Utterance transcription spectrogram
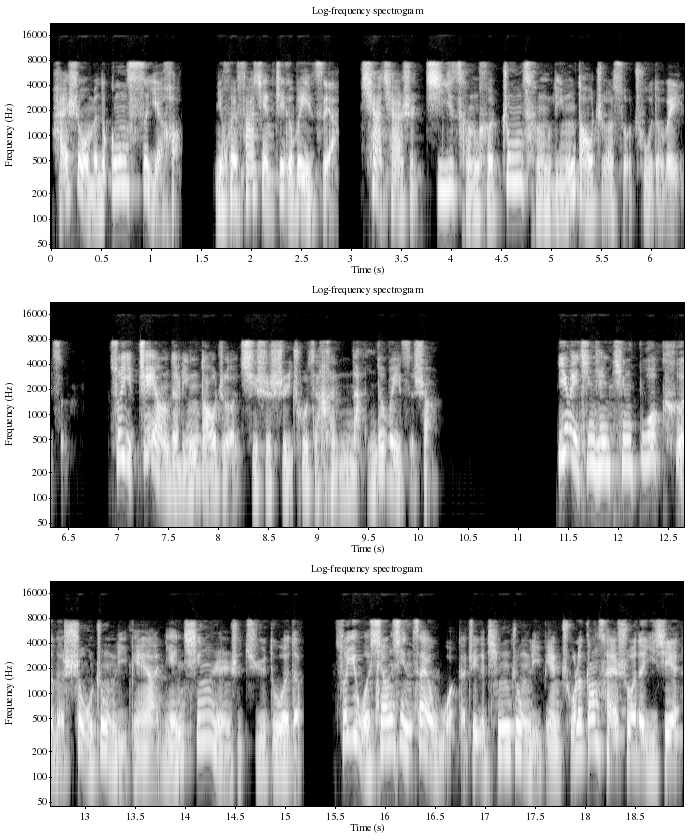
还是我们的公司也好，你会发现这个位置呀，恰恰是基层和中层领导者所处的位置。所以这样的领导者其实是处在很难的位置上。因为今天听播客的受众里边啊，年轻人是居多的。所以，我相信在我的这个听众里边，除了刚才说的一些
